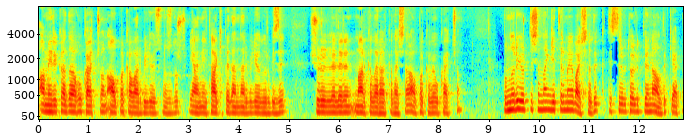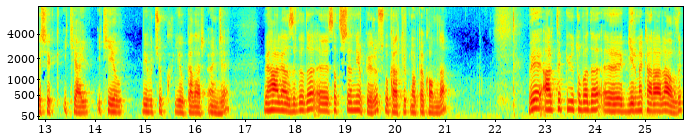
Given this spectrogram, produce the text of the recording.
Amerika'da Hukachon, Alpaka var biliyorsunuzdur. Yani takip edenler biliyordur bizi. Şürülelerin markaları arkadaşlar Alpaka ve Hukachon. Bunları yurt dışından getirmeye başladık. Distribütörlüklerini aldık yaklaşık 2 ay, 2 yıl, 1,5 yıl kadar önce. Ve hala hazırda da e, satışlarını yapıyoruz hukatürk.com'da. Ve artık YouTube'a da e, girme kararı aldık.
